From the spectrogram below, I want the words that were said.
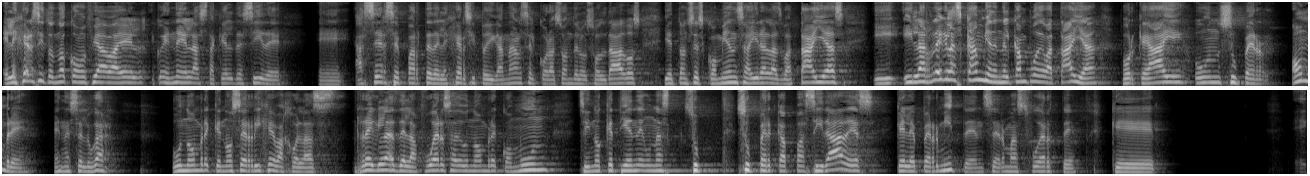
el ejército no confiaba en él hasta que él decide eh, hacerse parte del ejército y ganarse el corazón de los soldados. Y entonces comienza a ir a las batallas y, y las reglas cambian en el campo de batalla porque hay un superhombre en ese lugar. Un hombre que no se rige bajo las reglas de la fuerza de un hombre común, sino que tiene unas supercapacidades que le permiten ser más fuerte que,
